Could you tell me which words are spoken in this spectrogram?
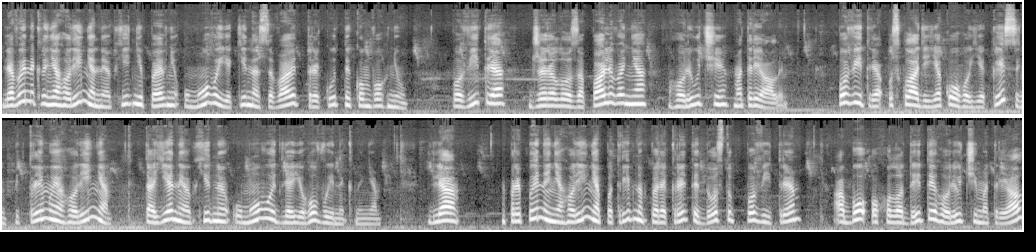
Для виникнення горіння необхідні певні умови, які називають трикутником вогню: повітря, джерело запалювання, горючі матеріали. Повітря, у складі якого є кисень, підтримує горіння та є необхідною умовою для його виникнення. Для припинення горіння потрібно перекрити доступ повітря або охолодити горючий матеріал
